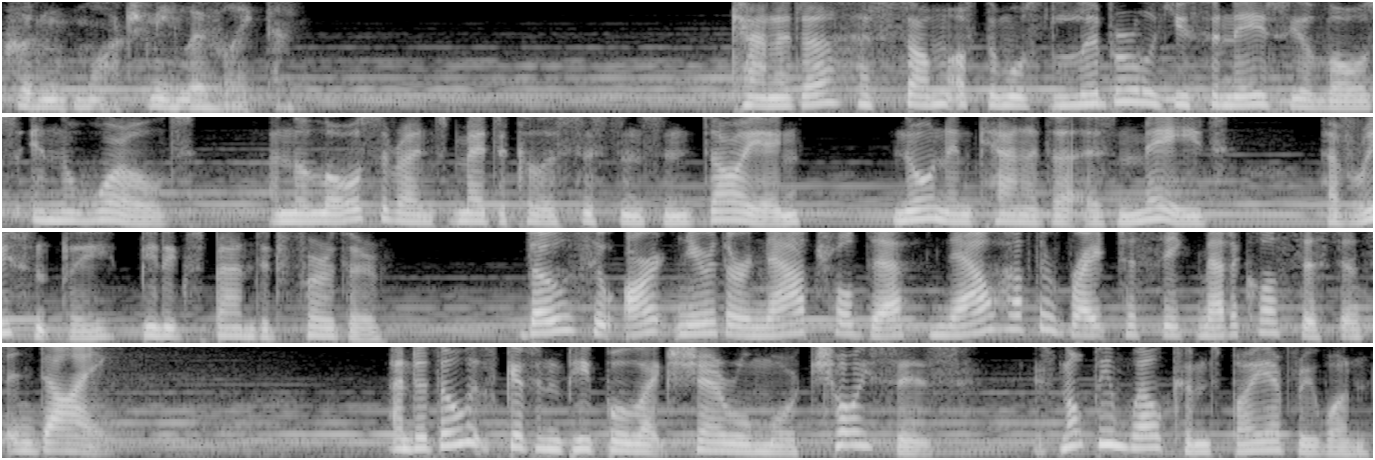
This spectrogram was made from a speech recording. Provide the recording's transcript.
couldn't watch me live like that. Canada has some of the most liberal euthanasia laws in the world, and the laws around medical assistance in dying, known in Canada as MAID, have recently been expanded further. Those who aren't near their natural death now have the right to seek medical assistance in dying. And although it's given people like Cheryl more choices, it's not been welcomed by everyone.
